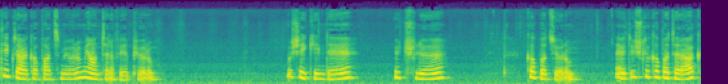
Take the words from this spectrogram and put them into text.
Tekrar kapatmıyorum. Yan tarafa yapıyorum. Bu şekilde üçlü kapatıyorum. Evet üçlü kapatarak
